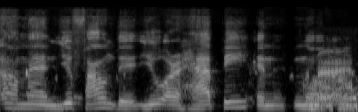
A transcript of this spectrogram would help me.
oh man, you found it. You are happy and you know,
